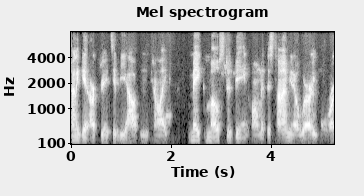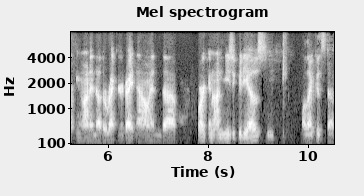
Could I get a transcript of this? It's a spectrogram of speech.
kind of get our creativity out and kind of like make most of being home at this time. You know, we're already working on another record right now, and uh, working on music videos and all that good stuff.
